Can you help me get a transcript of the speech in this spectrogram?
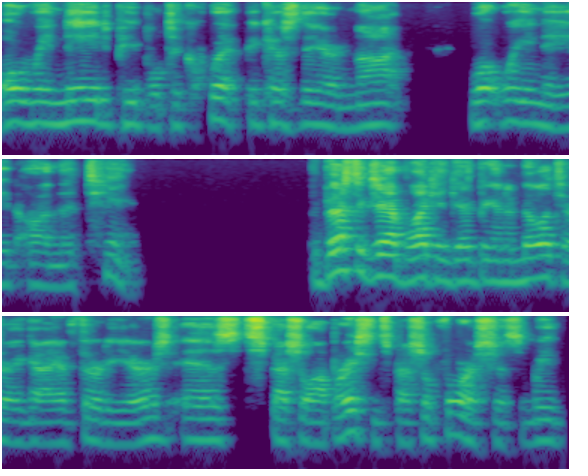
or we need people to quit because they are not what we need on the team. The best example I can give, being a military guy of 30 years, is special operations, special forces. We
